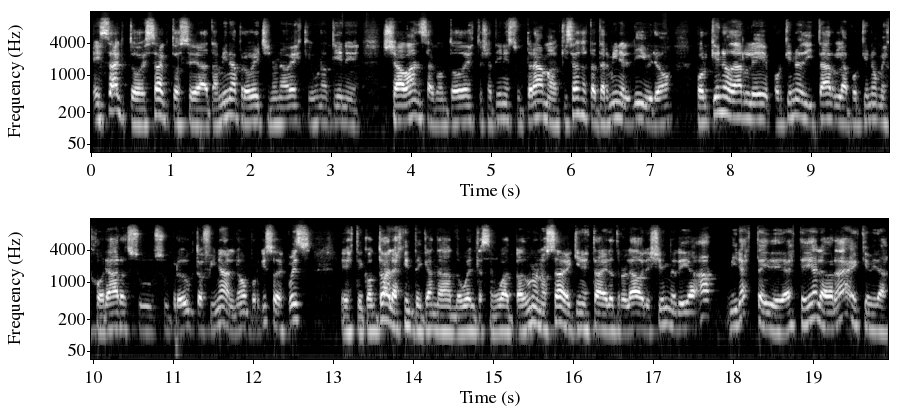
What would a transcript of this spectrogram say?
Exacto, exacto. O sea, también aprovechen una vez que uno tiene, ya avanza con todo esto, ya tiene su trama, quizás hasta termine el libro, ¿por qué no darle, por qué no editarla, por qué no mejorar su, producto final, ¿no? Porque eso después, este, con toda la gente que anda dando vueltas en Wattpad, uno no sabe quién está del otro lado leyendo que diga, ah, mira esta idea, esta idea la verdad es que, mira,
